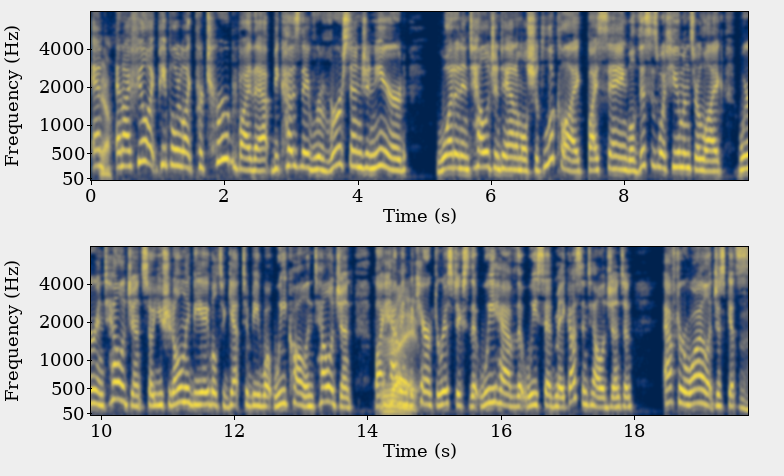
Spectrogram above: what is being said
And Yeah. and I feel like people are like perturbed by that because they've reverse engineered what an intelligent animal should look like by saying, well, this is what humans are like. We're intelligent, so you should only be able to get to be what we call intelligent by having the characteristics that we have that we said make us intelligent. And after a while, it just gets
